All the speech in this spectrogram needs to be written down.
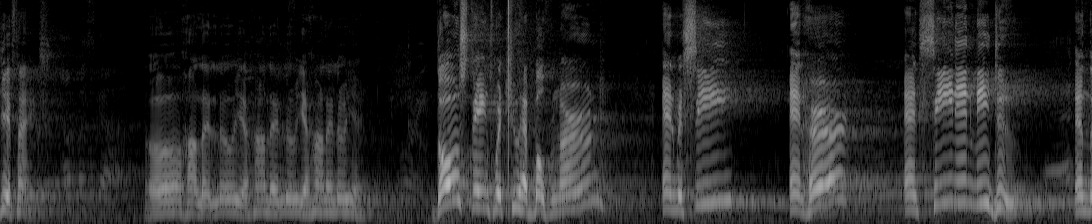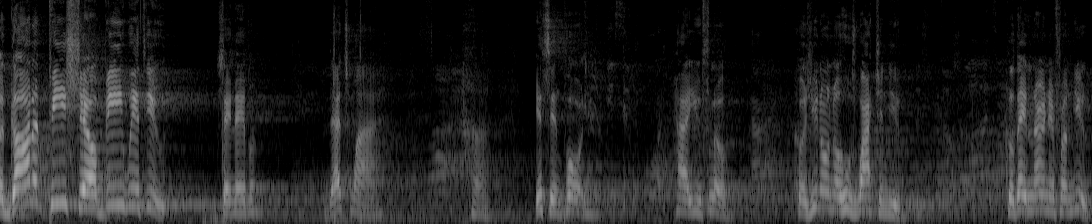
give thanks. Oh, hallelujah, hallelujah, hallelujah. Those things which you have both learned and received and heard and seen in me do, and the God of peace shall be with you. Say, neighbor, that's why huh, it's important how you flow. Because you don't know who's watching you. Because they're learning from you.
